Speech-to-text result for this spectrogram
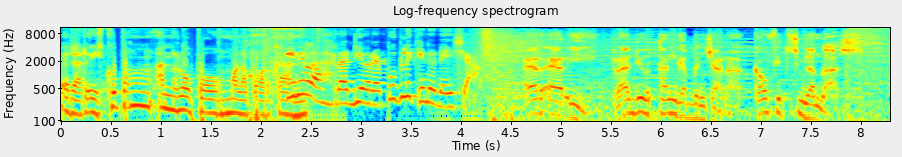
RRI Kupang Analopo melaporkan. Inilah Radio Republik Indonesia. RRI Radio Tangga Bencana COVID-19.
